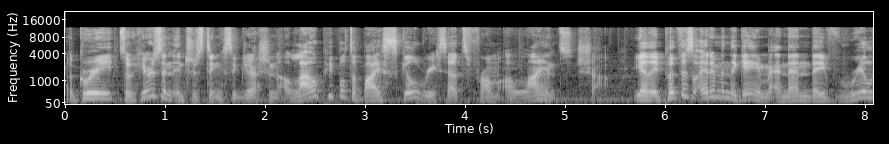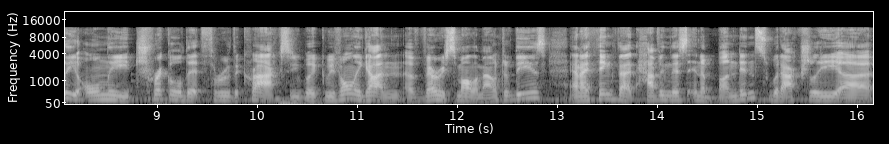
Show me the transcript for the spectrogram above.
Agree. So here's an interesting suggestion. Allow people to buy skill resets from alliance shop yeah they put this item in the game and then they've really only trickled it through the cracks. Like we've only gotten a very small amount of these and I think that having this in abundance would actually uh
